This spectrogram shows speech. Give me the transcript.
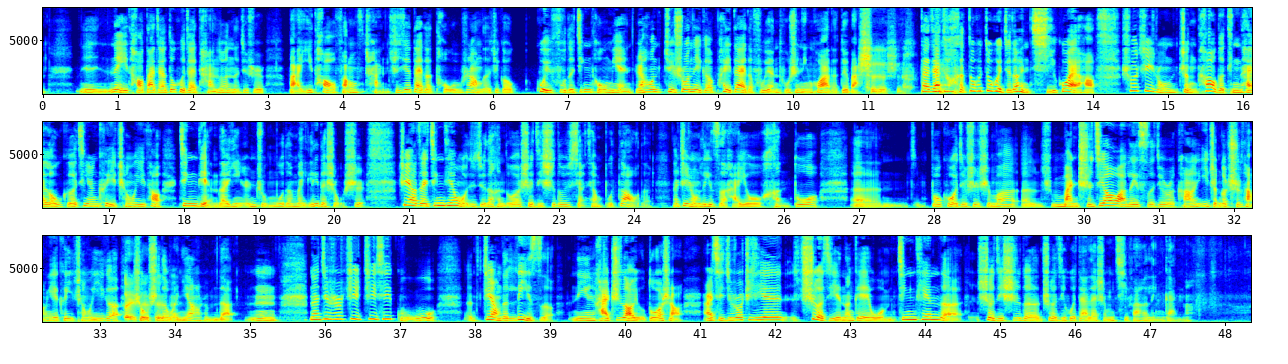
嗯，那一套大家都会在谈论的，就是把一套房产直接戴在头上的这个。贵妇的金头面，然后据说那个佩戴的复原图是您画的，对吧？是是，大家都很都会都会觉得很奇怪哈，说这种整套的亭台楼阁竟然可以成为一套经典的、引人瞩目的美丽的首饰，这样在今天我就觉得很多设计师都是想象不到的。那这种例子还有很多，呃，包括就是什么呃什么满池胶啊，类似就是好像一整个池塘也可以成为一个首饰的纹样什么的，嗯，那就是这。这些古物，呃，这样的例子，您还知道有多少？而且，就说这些设计能给我们今天的设计师的设计会带来什么启发和灵感呢？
